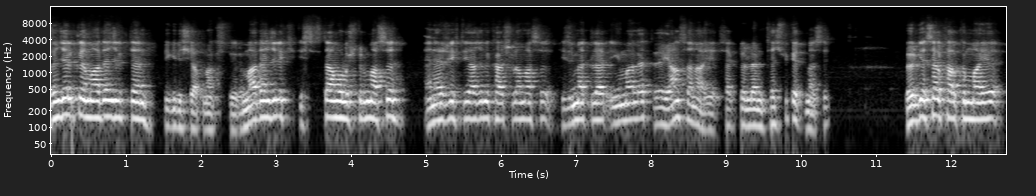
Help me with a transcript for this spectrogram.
Öncelikle madencilikten bir giriş yapmak istiyorum. Madencilik istihdam oluşturması, enerji ihtiyacını karşılaması, hizmetler, imalat ve yan sanayi sektörlerini teşvik etmesi, bölgesel kalkınmayı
